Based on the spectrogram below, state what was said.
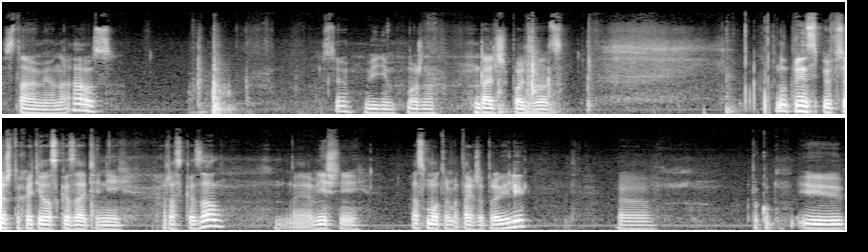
Ставим ее на аус. Все, видим, можно дальше пользоваться. Ну, в принципе, все, что хотел сказать о ней, рассказал. Э, внешний осмотр мы также провели. Э, покуп... И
